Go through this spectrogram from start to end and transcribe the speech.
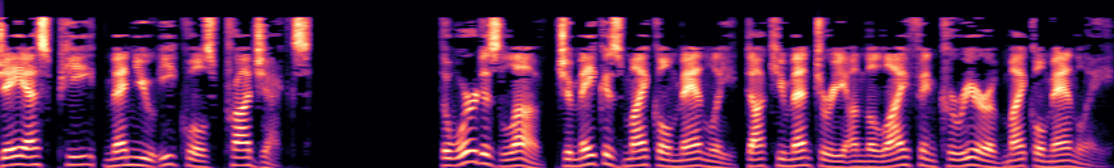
JSP menu equals projects The Word is Love, Jamaica's Michael Manley, documentary on the life and career of Michael Manley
